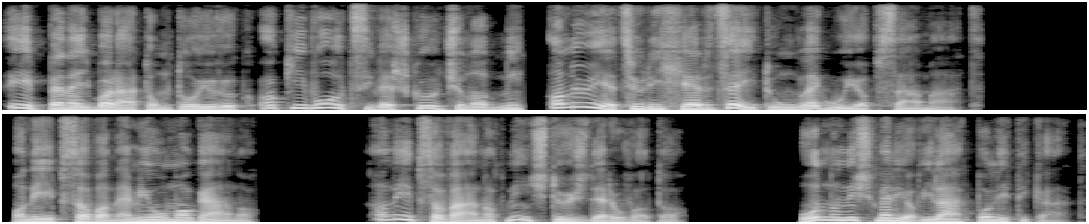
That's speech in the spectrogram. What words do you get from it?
Éppen egy barátomtól jövök, aki volt szíves kölcsönadni a nője Züricher Zeitung legújabb számát. A népszava nem jó magának? A népszavának nincs tőzsderovata. Onnan ismeri a világpolitikát?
